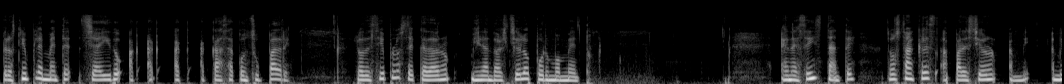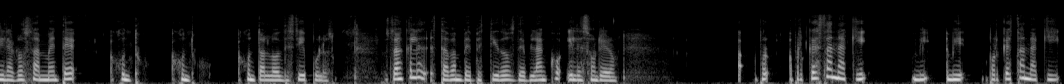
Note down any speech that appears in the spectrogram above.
pero simplemente se ha ido a, casa con su padre. Los discípulos se quedaron mirando al cielo por un momento. En ese instante, dos ángeles aparecieron milagrosamente junto, junto, a los discípulos. Los ángeles estaban vestidos de blanco y les sonrieron. Ah, ¿Por, qué están aquí? ¿Por qué están aquí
